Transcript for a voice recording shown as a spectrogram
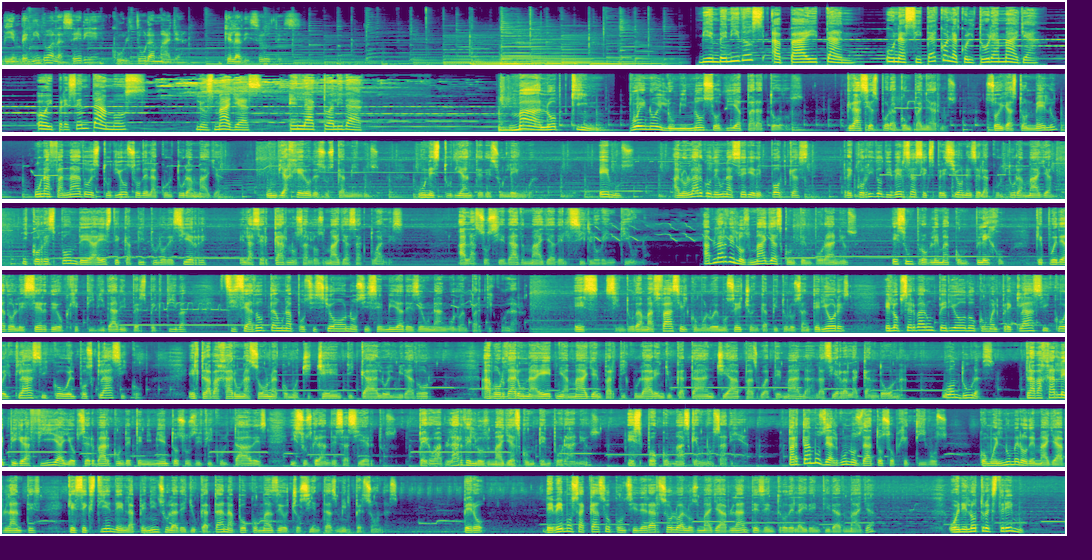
Bienvenido a la serie Cultura Maya. Que la disfrutes. Bienvenidos a Pai Tan, una cita con la cultura maya. Hoy presentamos los mayas en la actualidad. Maalopkin, bueno y luminoso día para todos. Gracias por acompañarnos. Soy Gastón Melo un afanado estudioso de la cultura maya, un viajero de sus caminos, un estudiante de su lengua. Hemos, a lo largo de una serie de podcasts, recorrido diversas expresiones de la cultura maya y corresponde a este capítulo de cierre el acercarnos a los mayas actuales, a la sociedad maya del siglo XXI. Hablar de los mayas contemporáneos es un problema complejo que puede adolecer de objetividad y perspectiva si se adopta una posición o si se mira desde un ángulo en particular. Es, sin duda, más fácil, como lo hemos hecho en capítulos anteriores, el observar un periodo como el preclásico, el clásico o el posclásico, el trabajar una zona como Chichén, Tikal o el Mirador, abordar una etnia maya en particular en Yucatán, Chiapas, Guatemala, la Sierra Lacandona u Honduras trabajar la epigrafía y observar con detenimiento sus dificultades y sus grandes aciertos. Pero hablar de los mayas contemporáneos es poco más que una osadía. Partamos de algunos datos objetivos, como el número de maya hablantes que se extiende en la península de Yucatán a poco más de 800.000 personas. Pero, ¿debemos acaso considerar solo a los maya hablantes dentro de la identidad maya? ¿O en el otro extremo,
